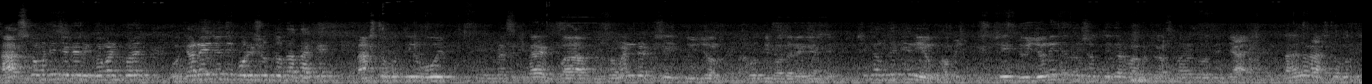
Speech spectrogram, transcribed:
সার্চ কমিটি যেটা রিকমেন্ড করে, ওইখানেই যদি পরিশুদ্ধতা থাকে, রাষ্ট্রপতি ওই বা রিকমেন্ডেড সেই দুইজন প্রতিপদের রেগেছে সেখান থেকে নিয়োগ হবে। সেই দুইজনই যদি সত্যিকারভাবে ট্রান্সপারেন্ট হতে যায়, তাহলে রাষ্ট্রপতি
